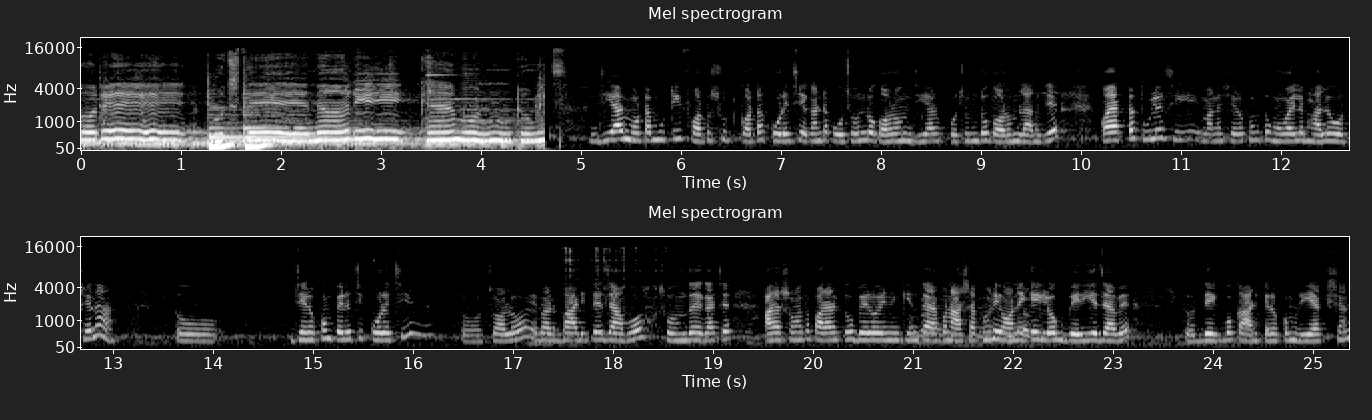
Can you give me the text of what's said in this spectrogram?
করে বুঝতে নারী কেমন তুমি? জিয়ার মোটামুটি ফটোশ্যুট কটা করেছি, এখানটা প্রচণ্ড গরম, জিয়ার প্রচণ্ড গরম লাগছে। কয়েকটা তুলেছি মানে সেরকম তো মোবাইলে ভালো ওঠে না। তো যেরকম পেরেছি করেছি। তো চলো, এবার বাড়িতে যাব, সন্ধে হয়ে গেছে, আসার সময় তো পাড়ার কেউ বেরোয়নি, কিন্তু এখন আশা করি অনেকেই লোক বেরিয়ে যাবে। তো দেখব কার কীরকম রিয়াকশন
